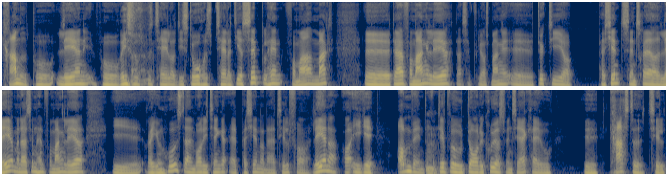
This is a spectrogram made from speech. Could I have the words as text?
krammet på lægerne på Rigshospitaler og de store hospitaler. De har simpelthen for meget magt. Øh, der er for mange læger, der er selvfølgelig også mange øh, dygtige og patientcentrerede læger, men der er simpelthen for mange læger i Region Hovedstaden, hvor de tænker, at patienterne er til for lægerne, og ikke omvendt. Mm. det blev Dorte Kry og Svend har jo øh, kastet til.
